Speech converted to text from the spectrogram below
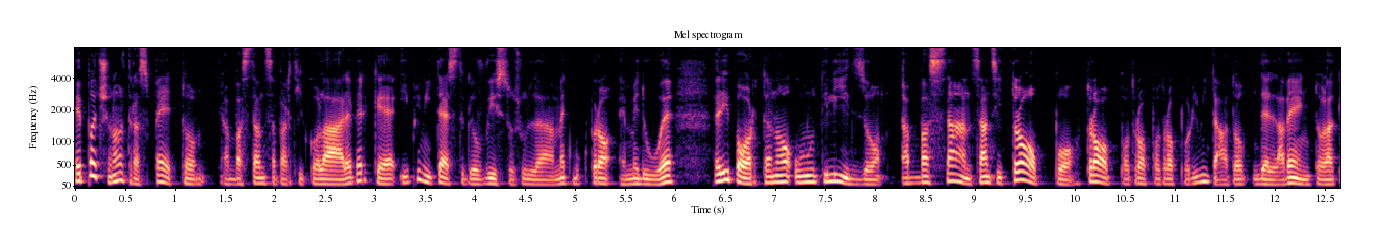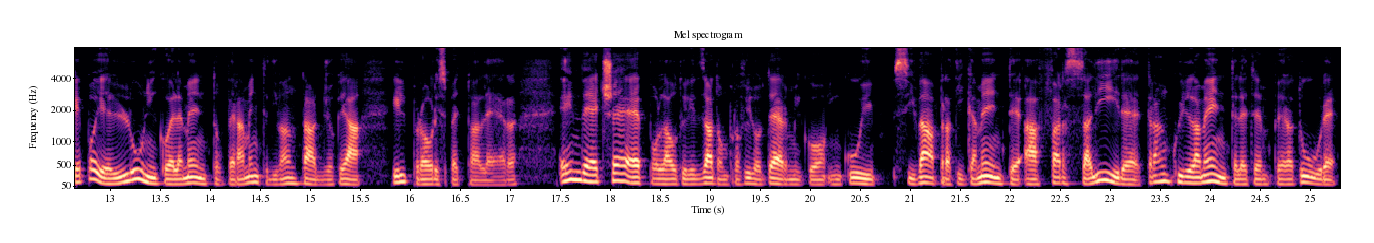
E poi c'è un altro aspetto abbastanza particolare perché i primi test che ho visto sul MacBook Pro M2 riportano un utilizzo abbastanza, anzi troppo, troppo, troppo, troppo limitato della ventola, che poi è l'unico elemento veramente di vantaggio che ha il Pro rispetto all'Air. E invece Apple ha utilizzato un profilo termico in cui si va praticamente a far salire tranquillamente le temperature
